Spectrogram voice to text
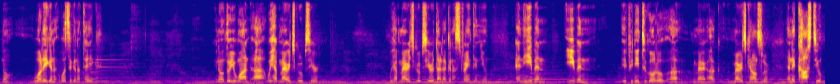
No? What are you gonna, what's it going to take? You know, do you want, uh, we have marriage groups here. We have marriage groups here that are going to strengthen you. And even, even if you need to go to a, mar- a marriage counselor and it costs you,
